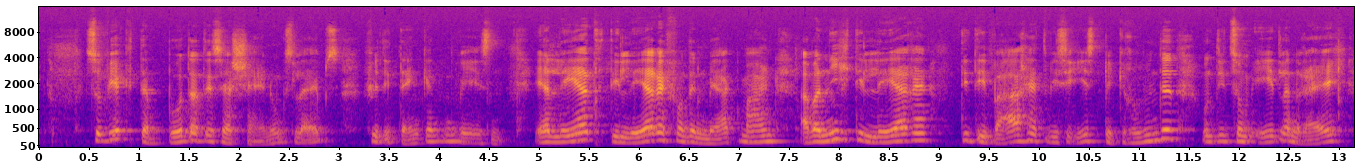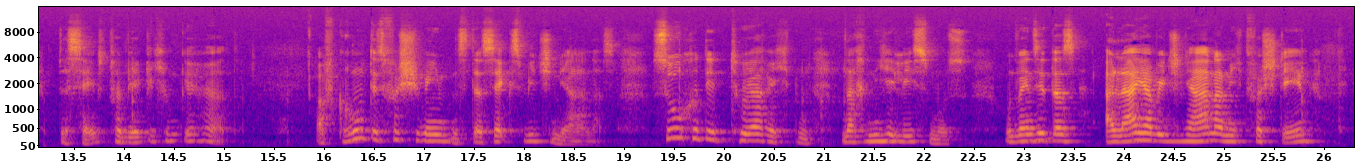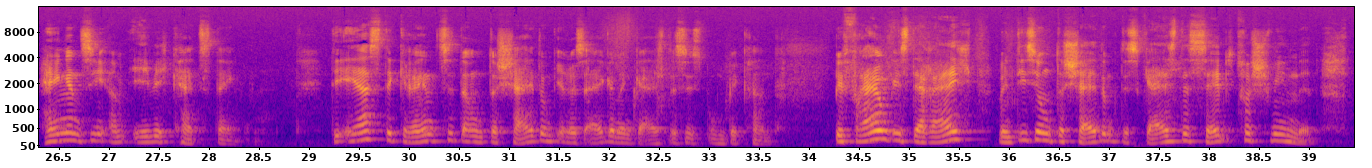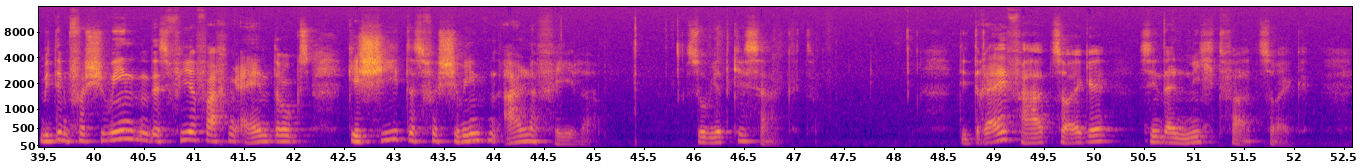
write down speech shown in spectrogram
so wirkt der Buddha des Erscheinungsleibs für die denkenden Wesen. Er lehrt die Lehre von den Merkmalen, aber nicht die Lehre, die die Wahrheit, wie sie ist, begründet und die zum edlen Reich der Selbstverwirklichung gehört. Aufgrund des Verschwindens der sechs Vijnanas suchen die Törichten nach Nihilismus und wenn sie das Alaya Vijnana nicht verstehen, hängen sie am Ewigkeitsdenken. Die erste Grenze der Unterscheidung ihres eigenen Geistes ist unbekannt. Befreiung ist erreicht, wenn diese Unterscheidung des Geistes selbst verschwindet. Mit dem Verschwinden des vierfachen Eindrucks geschieht das Verschwinden aller Fehler. So wird gesagt. Die drei Fahrzeuge sind ein Nichtfahrzeug.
